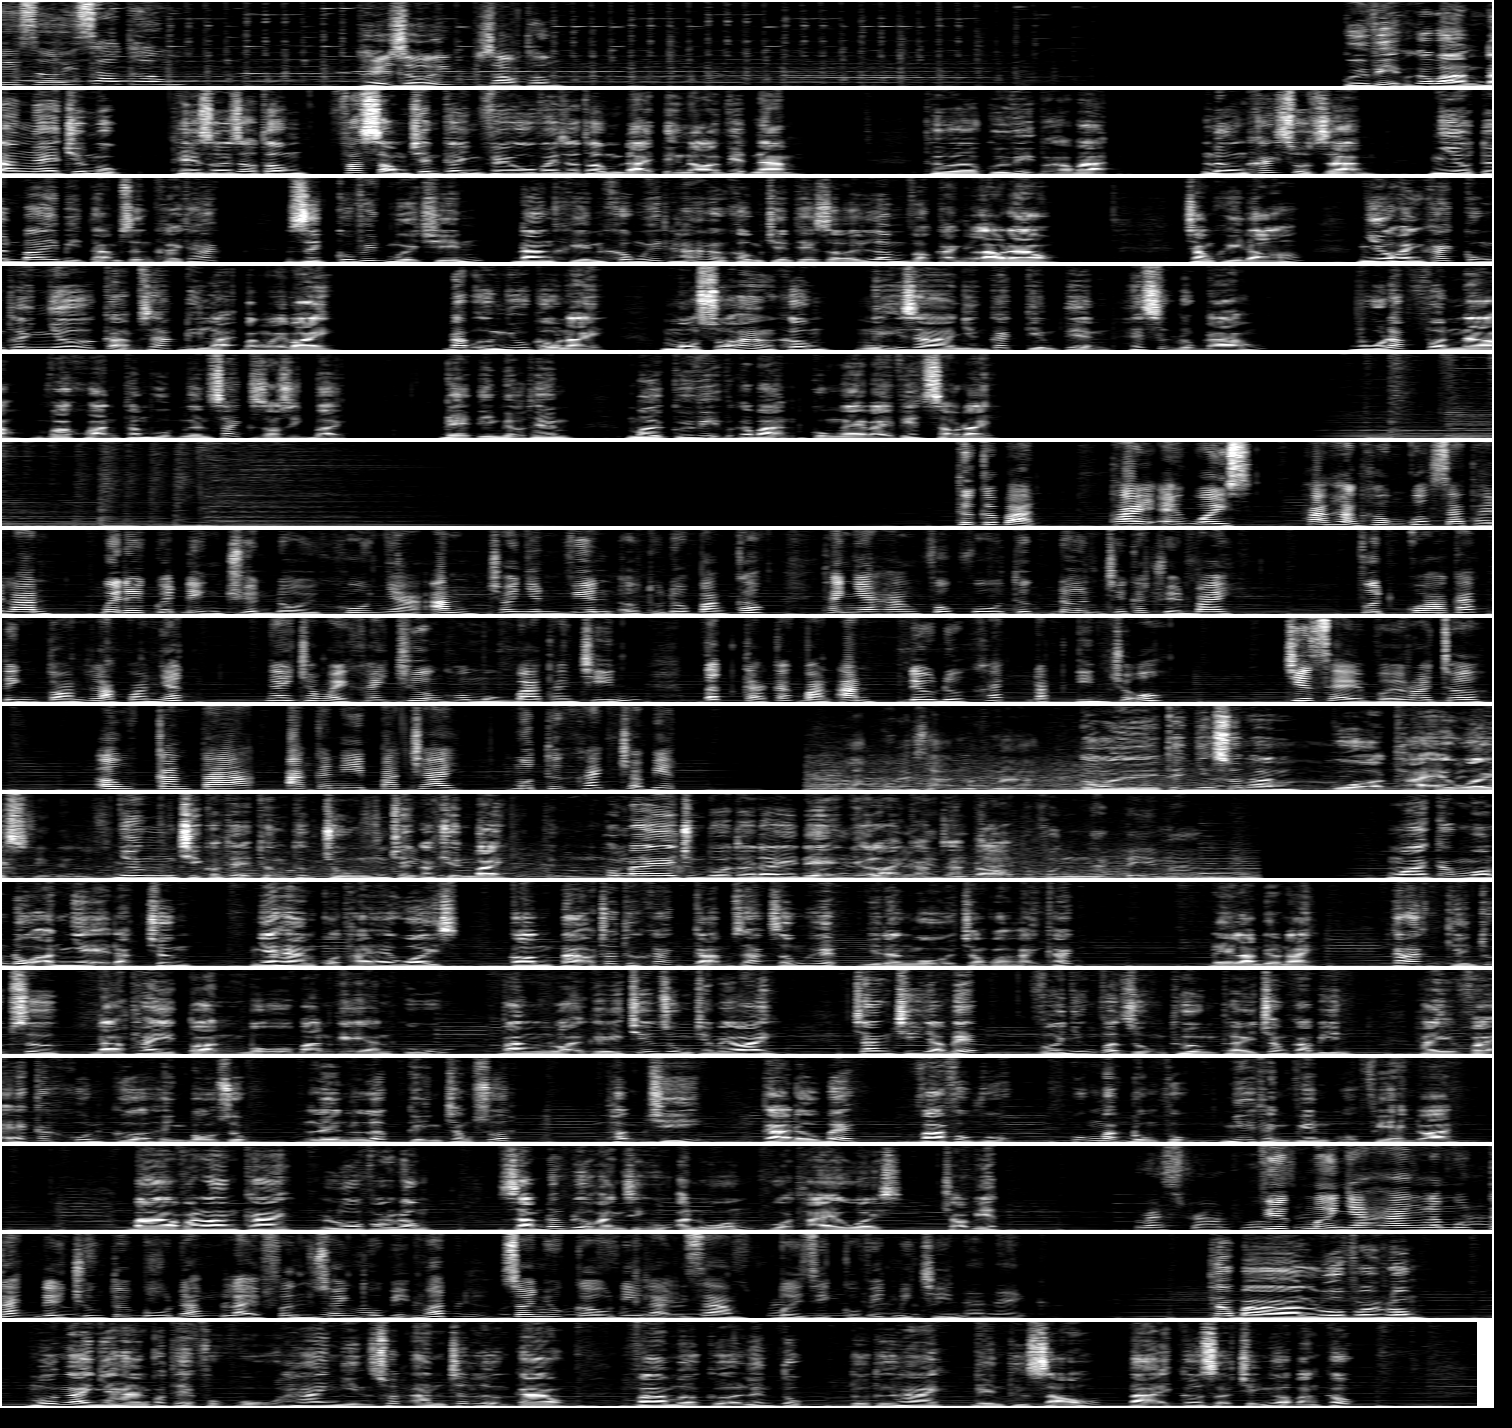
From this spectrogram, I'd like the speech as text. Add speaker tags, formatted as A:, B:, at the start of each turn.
A: Thế giới giao thông
B: Thế giới giao thông
C: Quý vị và các bạn đang nghe chuyên mục Thế giới giao thông phát sóng trên kênh VOV Giao thông Đài Tiếng Nói Việt Nam. Thưa quý vị và các bạn, lượng khách sụt giảm, nhiều tuyến bay bị tạm dừng khai thác, dịch COVID-19 đang khiến không ít hãng hàng không trên thế giới lâm vào cảnh lao đao. Trong khi đó, nhiều hành khách cũng thấy nhớ cảm giác đi lại bằng máy bay. Đáp ứng nhu cầu này, một số hãng hàng không nghĩ ra những cách kiếm tiền hết sức độc đáo, bù đắp phần nào và khoản thâm hụt ngân sách do dịch bệnh. Để tìm hiểu thêm, mời quý vị và các bạn cùng nghe bài viết sau đây.
D: Thưa các bạn, Thái Airways, hãng hàng không quốc gia Thái Lan, mới đây quyết định chuyển đổi khu nhà ăn cho nhân viên ở thủ đô Bangkok thành nhà hàng phục vụ thực đơn trên các chuyến bay. Vượt qua các tính toán lạc quan nhất, ngay trong ngày khai trương hôm 3 tháng 9, tất cả các bàn ăn đều được khách đặt kín chỗ. Chia sẻ với Reuters, ông Kanta Akani Pachai, một thực khách cho biết.
C: Tôi thích những suất ăn của Thái Airways, nhưng chỉ có thể thưởng thức chúng trên các chuyến bay. Hôm nay chúng tôi tới đây để nhớ lại cảm giác đó. Ngoài các món đồ ăn nhẹ đặc trưng, nhà hàng của Thái Airways còn tạo cho thực khách cảm giác giống hệt như đang ngồi trong khoang hành khách. Để làm điều này, các kiến trúc sư đã thay toàn bộ bàn ghế ăn cũ bằng loại ghế chuyên dùng trên máy bay, trang trí nhà bếp với những vật dụng thường thấy trong cabin hay vẽ các khuôn cửa hình bầu dục lên lớp kính trong suốt. Thậm chí, cả đầu bếp và phục vụ cũng mặc đồng phục như thành viên của phi hành đoàn. Bà Varankai Luovoirong, giám đốc điều hành dịch vụ ăn uống của Thái Airways cho biết.
D: Việc mở nhà hàng là một cách để chúng tôi bù đắp lại phần doanh thu bị mất do nhu cầu đi lại giảm bởi dịch COVID-19.
C: Theo bà Lua Voi Rong, mỗi ngày nhà hàng có thể phục vụ 2.000 suất ăn chất lượng cao và mở cửa liên tục từ thứ hai đến thứ sáu tại cơ sở chính ở Bangkok.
